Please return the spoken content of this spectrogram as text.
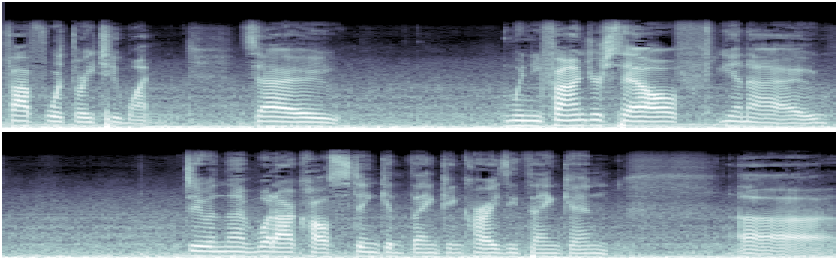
five, four, three, two, one. So when you find yourself, you know, doing the what I call stinking thinking, crazy thinking. Uh,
